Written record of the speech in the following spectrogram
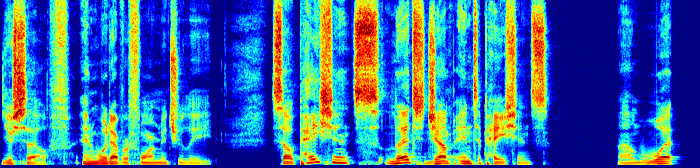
yourself in whatever form that you lead. So patience, let's jump into patience. Um, what,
